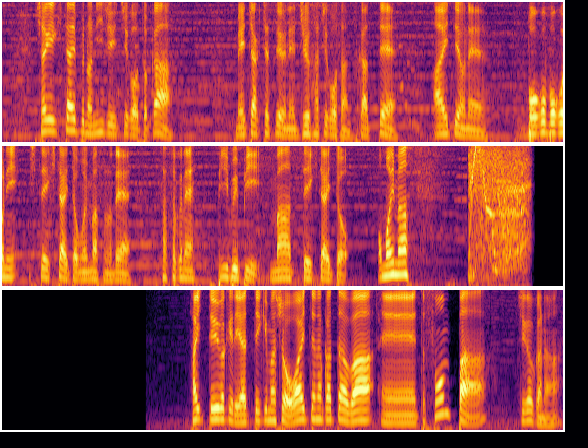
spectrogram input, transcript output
射撃タイプの21号とかめちゃくちゃ強いね18号さん使って相手をねボコボコにしていきたいと思いますので早速ね PVP 回っていきたいと思います。はい、というわけでやっていきましょう。お相手の方は、えっ、ー、と、ソンパー？違うかな？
